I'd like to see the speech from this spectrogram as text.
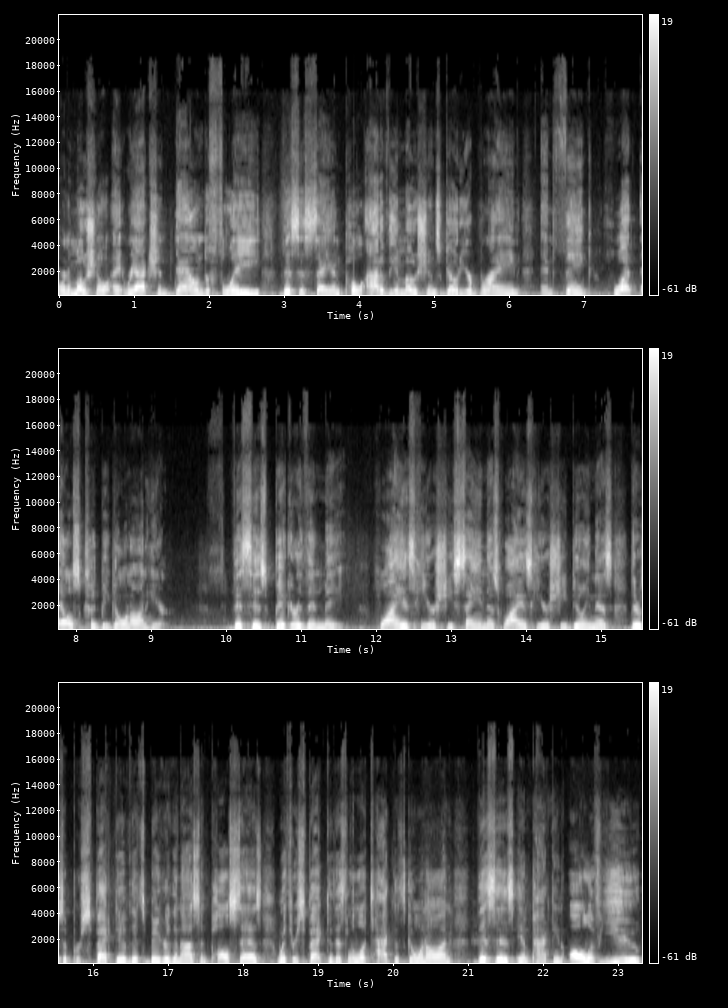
or an emotional eh, reaction down to flee, this is saying pull out of the emotions, go to your brain, and think what else could be going on here. This is bigger than me. Why is he or she saying this? Why is he or she doing this? There's a perspective that's bigger than us. And Paul says, with respect to this little attack that's going on, this is impacting all of you.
